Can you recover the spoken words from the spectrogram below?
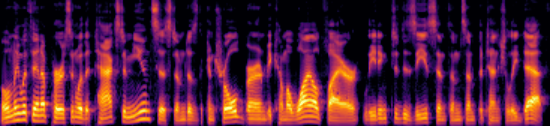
Only within a person with a taxed immune system does the controlled burn become a wildfire, leading to disease symptoms and potentially death.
